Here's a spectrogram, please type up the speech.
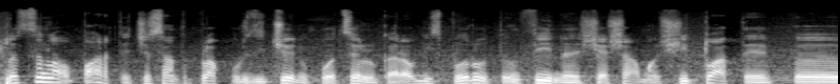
Lăsând la o parte ce s-a întâmplat cu Urziceniu, cu oțelul, care au dispărut, în fine, și așa, mă, și toate, uh,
